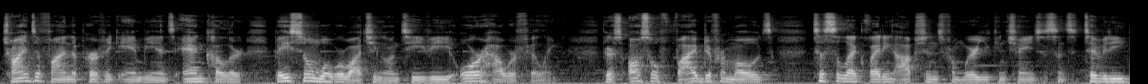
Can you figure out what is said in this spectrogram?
trying to find the perfect ambience and color based on what we're watching on TV or how we're feeling. There's also five different modes to select lighting options from where you can change the sensitivity,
